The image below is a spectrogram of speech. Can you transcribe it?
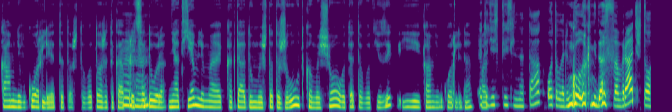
камни в горле. Это то, что вот тоже такая mm-hmm. процедура неотъемлемая, когда думаешь что-то желудком, еще вот это вот язык и камни в горле, да? Это вот. действительно так. Отоларинголог не даст соврать, что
